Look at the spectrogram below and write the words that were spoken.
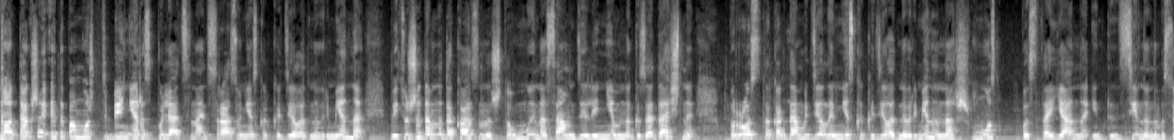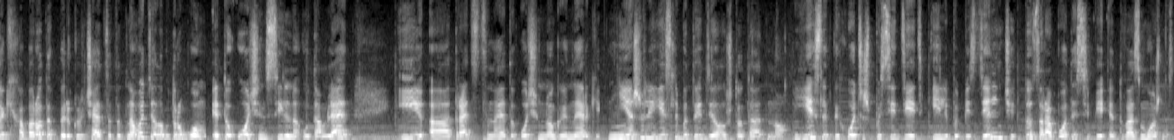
ну а также это поможет тебе не распыляться на сразу несколько дел одновременно, ведь уже давно доказано, что мы на самом деле не многозадачны, просто когда мы делаем несколько дел одновременно, наш мозг постоянно, интенсивно, на высоких оборотах переключается от одного дела к другому. Это очень сильно утомляет и а, тратится на это очень много энергии, нежели если бы ты делал что-то одно. Если ты хочешь посидеть или побездельничать, то заработай себе эту возможность.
